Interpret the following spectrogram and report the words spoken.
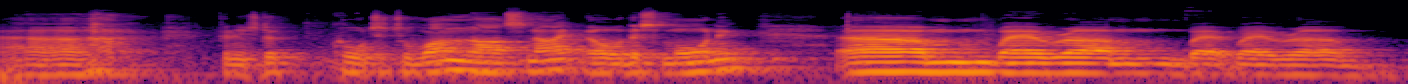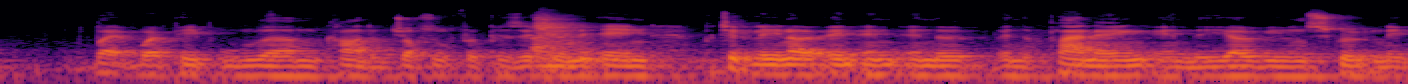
Uh, finished at quarter to one last night or this morning, um, where, um, where, where, uh, where, where people um, kind of jostled for position in, particularly you know, in, in, in, the, in the planning, in the yogi and scrutiny.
